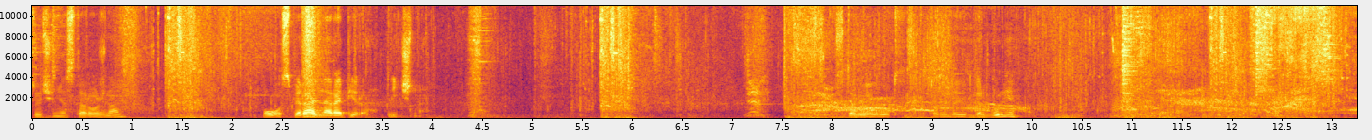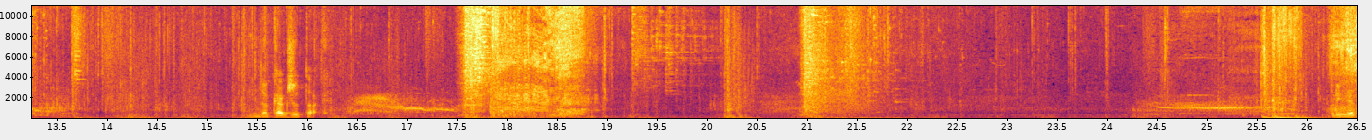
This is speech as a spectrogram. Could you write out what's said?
Действовать очень осторожно. О, спиральная рапира. Отлично. Второй лут, который дают горгули. Да как же так? Привет.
